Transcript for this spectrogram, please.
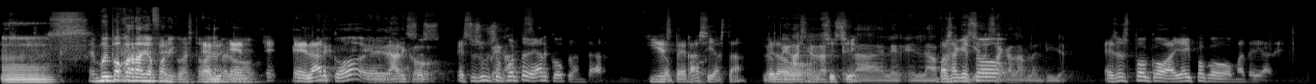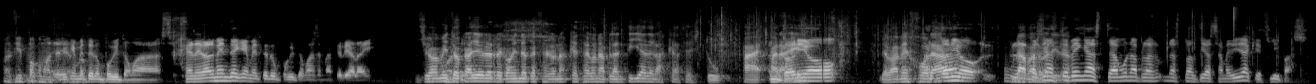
Es muy poco radiofónico esto, ¿vale? El, Pero. el- el arco, El eh, arco, Eso es, eso es un pegas. soporte de arco plantar. Y lo esto- pegas y ya está. Lo Pero pegas en la, sí, sí. en la, en la Pasa que eso- sacas la plantilla. Eso es poco, ahí hay poco material. eh. Aquí poco Hay material. que ¿no? meter un poquito más. Generalmente hay que meter un poquito más de material ahí. Yo a mi Pues sí. tocayo le recomiendo que se haga una, que se haga una plantilla de las que haces tú. A- para él. Le va a mejorar. Antonio, la próxima vez que vengas te hago una unas plantillas a medida que flipas.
